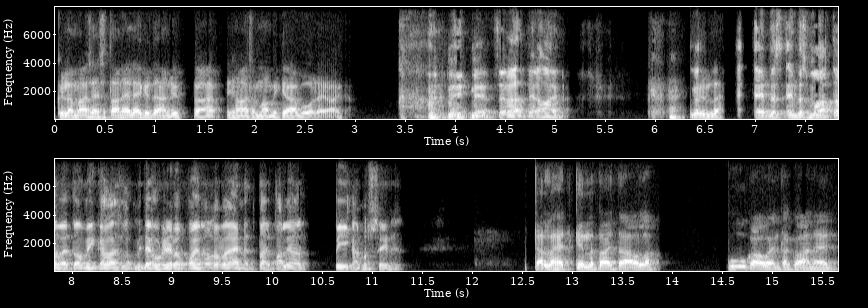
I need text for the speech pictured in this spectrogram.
kyllä mä sen 140 nyppää ihan sama mikä vuoden aika. niin, että se lähtee aina. kyllä. Entäs, entäs maastavetoa? Minkälaisilla, miten hurjilla painoilla väännät tai paljon piikannut siinä? Tällä hetkellä taitaa olla kuukauden takainen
